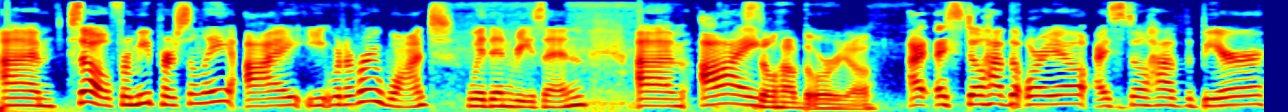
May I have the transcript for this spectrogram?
Um, so for me personally, I eat whatever I want within reason. Um, I Still have the Oreo. I, I still have the Oreo. I still have the beer.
